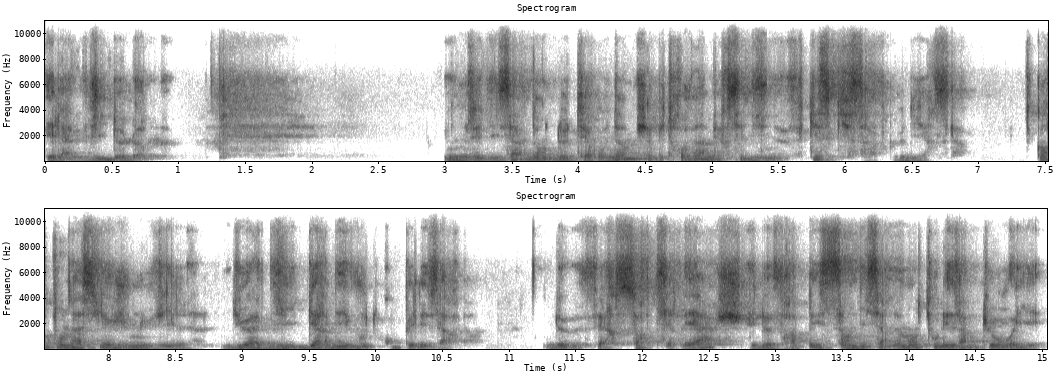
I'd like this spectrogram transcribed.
est la vie de l'homme. Il nous est dit ça dans Deutéronome chapitre 20, verset 19. Qu'est-ce qui ça veut dire cela? Quand on assiège une ville, Dieu a dit Gardez-vous de couper les arbres, de faire sortir les haches et de frapper sans discernement tous les arbres que vous voyez,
